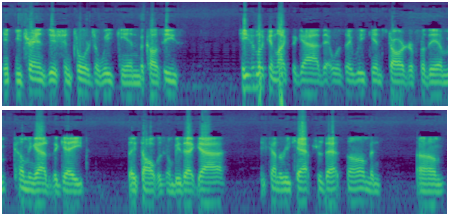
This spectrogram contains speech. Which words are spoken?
if you transition towards a weekend because he's he's looking like the guy that was a weekend starter for them coming out of the gate. They thought was going to be that guy. He's kind of recaptured that some, and um,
